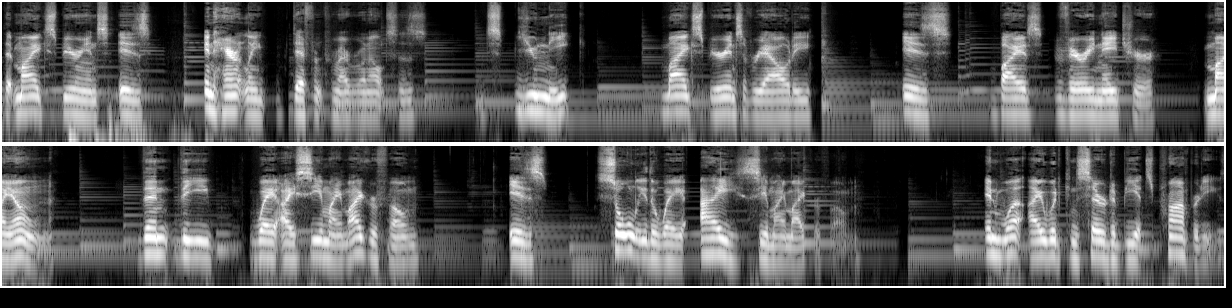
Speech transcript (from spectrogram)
that my experience is inherently different from everyone else's, it's unique, my experience of reality is, by its very nature, my own, then the way I see my microphone is solely the way I see my microphone. And what I would consider to be its properties,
